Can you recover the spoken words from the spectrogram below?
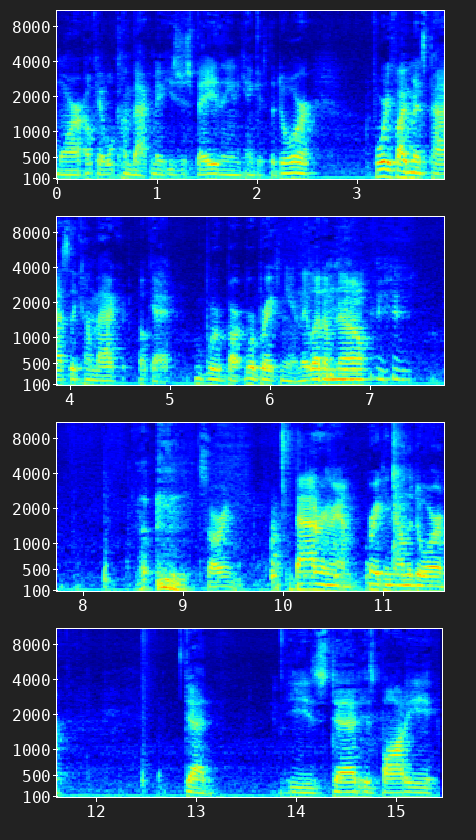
more. Okay, we'll come back. Maybe he's just bathing and he can't get to the door. Forty-five minutes pass. They come back. Okay, we're bar- we're breaking in. They let them know. Sorry, battering ram breaking down the door. Dead. He's dead. His body.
